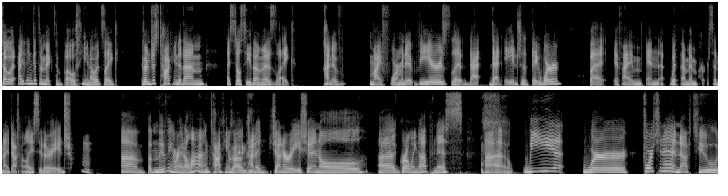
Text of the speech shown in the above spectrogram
So I think it's a mix of both. You know, it's like if I'm just talking to them, I still see them as like kind of my formative years, that that, that age that they were. But if I'm in with them in person, I definitely see their age. Hmm. Um, but moving right along, talking about kind of generational uh growing upness, uh we were fortunate enough to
